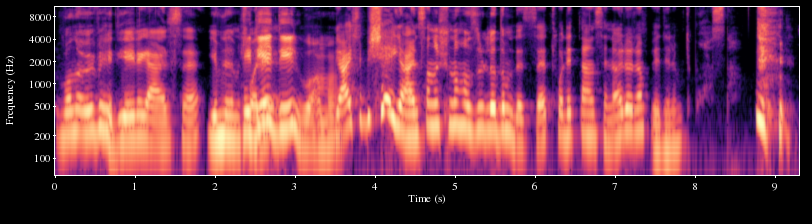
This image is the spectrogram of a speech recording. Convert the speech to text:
bana öyle bir hediyeyle gelse yemin ederim Hediye tuvalet... değil bu ama. Ya işte bir şey yani sana şunu hazırladım dese tuvaletten seni ararım ve derim ki bu hasta.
